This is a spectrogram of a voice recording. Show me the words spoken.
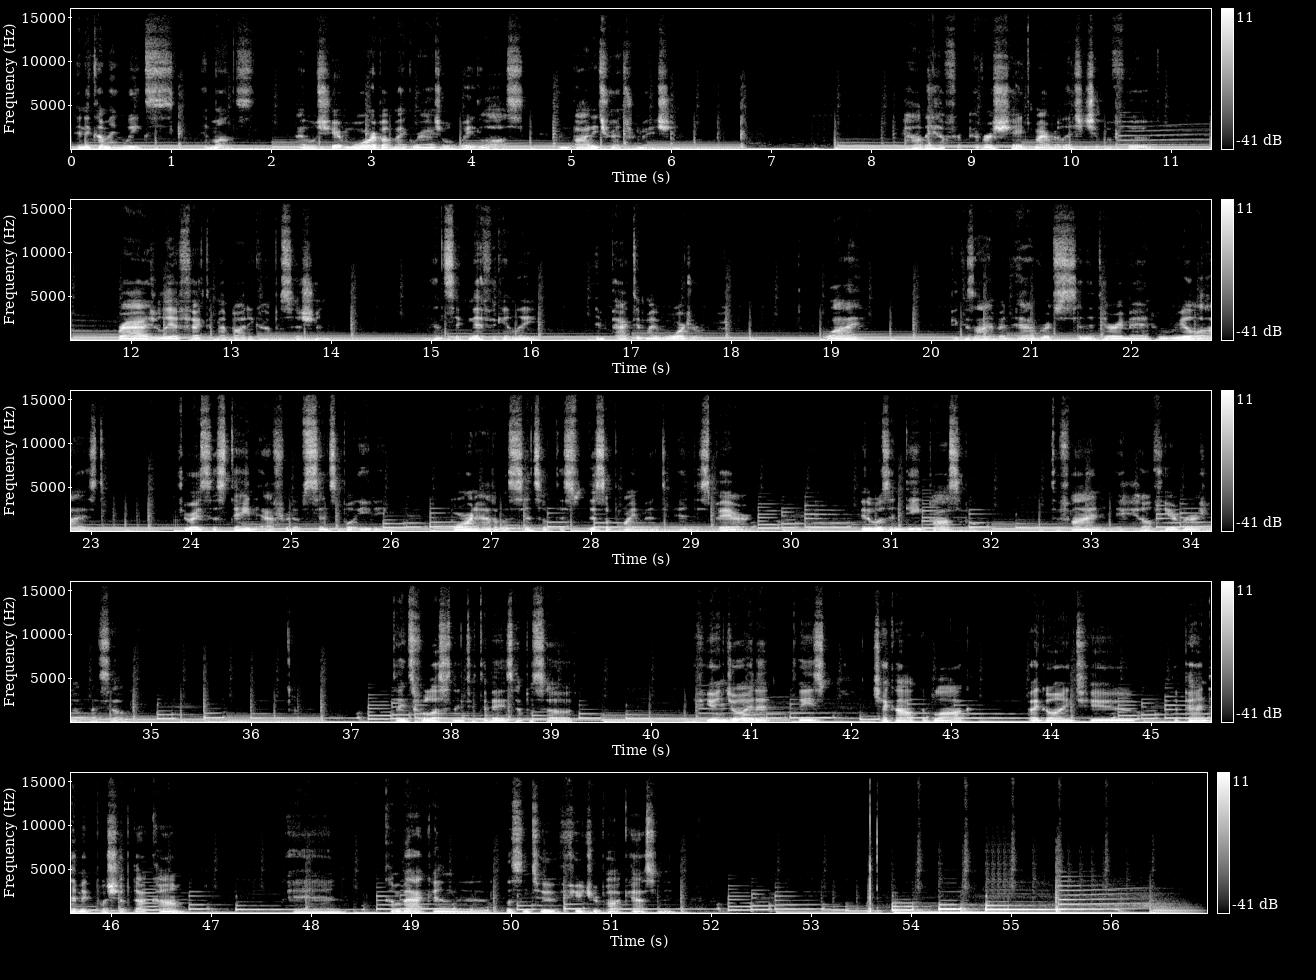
In the coming weeks and months, I will share more about my gradual weight loss and body transformation, how they have forever shaped my relationship with food, gradually affected my body composition, and significantly impacted my wardrobe. Why? Because I am an average sedentary man who realized through a sustained effort of sensible eating, born out of a sense of dis- disappointment and despair, it was indeed possible to find a healthier version of myself. Thanks for listening to today's episode. If you enjoyed it, please check out the blog by going to thepandemicpushup.com and come back and uh, listen to future podcasts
